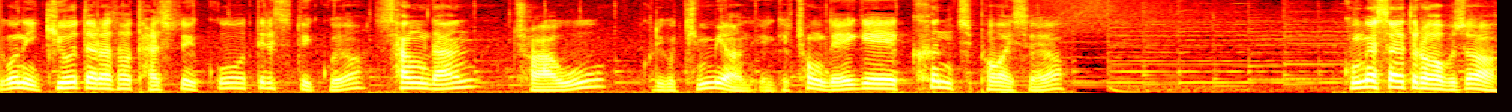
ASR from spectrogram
이거는 이 기호에 따라서 달 수도 있고 뛸 수도 있고요. 상단, 좌우, 그리고 뒷면 이렇게 총 4개의 큰 지퍼가 있어요. 국내 사이트로 가보죠.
